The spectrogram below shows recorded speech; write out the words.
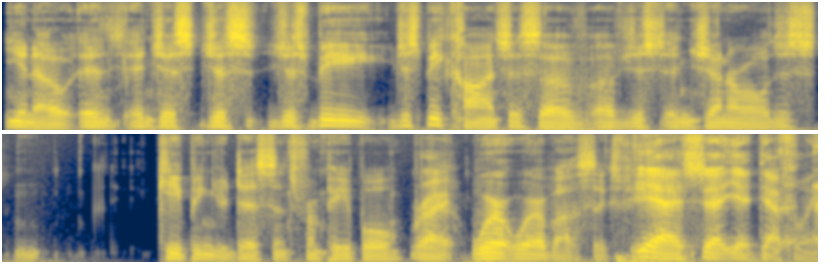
you know, and, and just just just be just be conscious of of just in general, just keeping your distance from people. Right. We're we're about six feet. Yeah. So, yeah. Definitely.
